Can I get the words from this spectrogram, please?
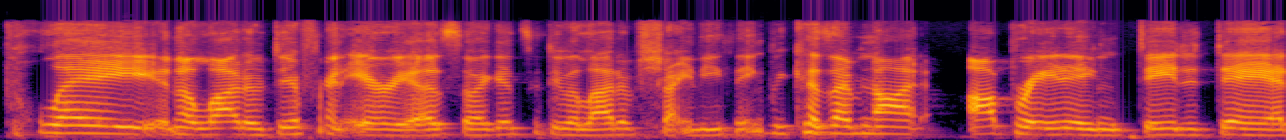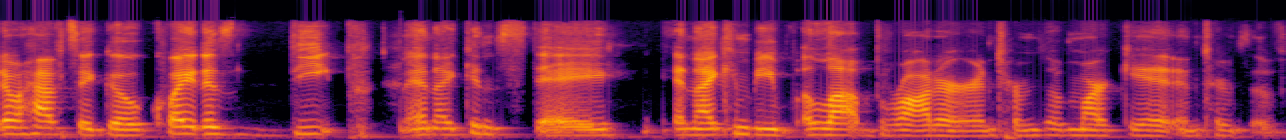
play in a lot of different areas so I get to do a lot of shiny things because I'm not operating day to day. I don't have to go quite as deep and I can stay and I can be a lot broader in terms of market, in terms of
